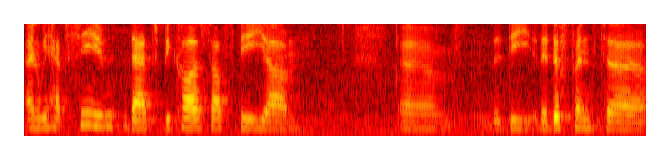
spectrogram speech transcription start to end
And we have seen that because of the, um, um, the, the, the, different uh,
